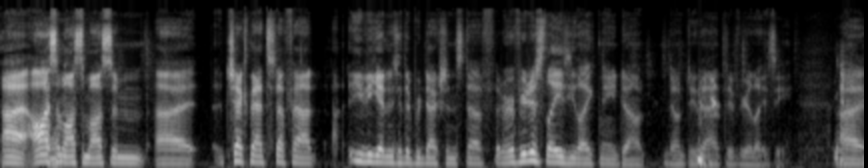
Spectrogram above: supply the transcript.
Uh, awesome, awesome, awesome. Uh, check that stuff out. If you get into the production stuff, or if you're just lazy like me, don't don't do that. if you're lazy, uh,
